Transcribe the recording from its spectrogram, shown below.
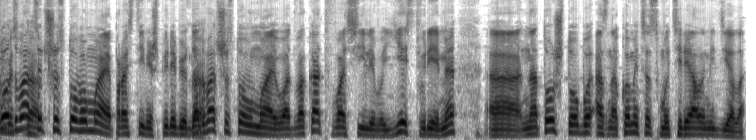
до 26 да. мая, прости, Миш, перебью, да. до 26 мая у адвокатов Васильева есть время а, на то, чтобы ознакомиться с материалами дела.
